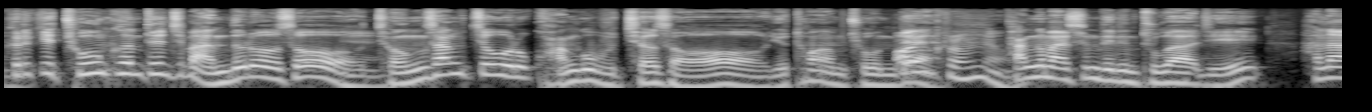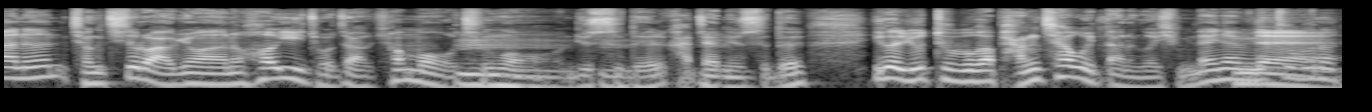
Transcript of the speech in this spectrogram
그렇게 좋은 콘텐츠 만들어서 예. 정상적으로 광고 붙여서 유통하면 좋은데 아, 그럼요. 방금 말씀드린 두 가지 하나는 정치적으로 악용하는 허위 조작, 혐오, 증오 음, 뉴스들, 음, 가짜 음. 뉴스들 이걸 유튜브가 방치하고 있다는 것입니다. 왜냐하면 네. 유튜브는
